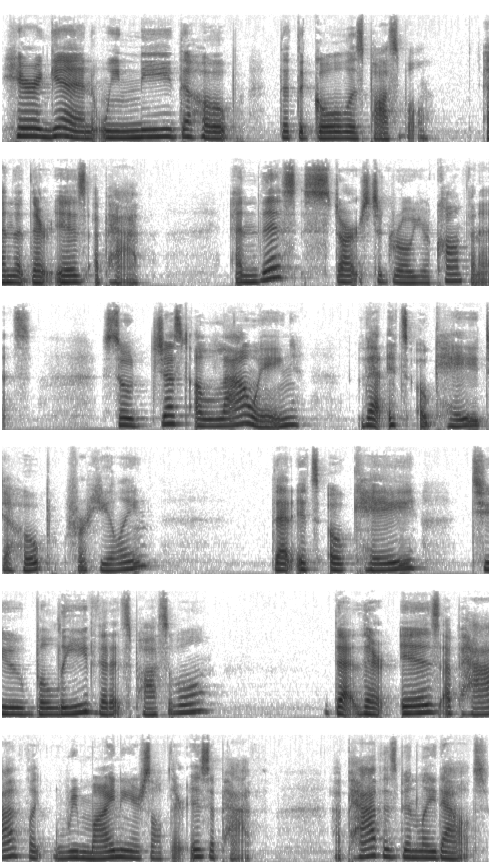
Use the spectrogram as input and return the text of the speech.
Here again, we need the hope that the goal is possible and that there is a path. And this starts to grow your confidence. So just allowing that it's okay to hope for healing, that it's okay to believe that it's possible, that there is a path, like reminding yourself there is a path. A path has been laid out.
